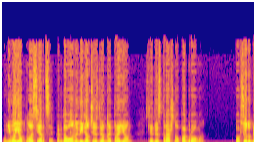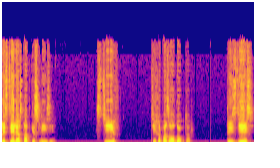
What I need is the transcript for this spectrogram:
У него ёкнуло сердце, когда он увидел через дверной проем следы страшного погрома. Повсюду блестели остатки слизи. «Стив?» – тихо позвал доктор. «Ты здесь?»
